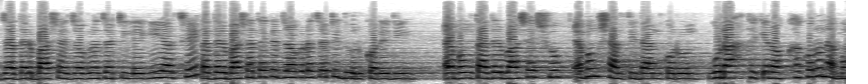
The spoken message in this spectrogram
যাদের বাসায় ঝগড়াঝাটি লেগেই আছে, তাদের বাসা থেকে ঝগড়াঝাটি দূর করে দিন। এবং তাদের বাসায় সুখ এবং শান্তি দান করুন। গুনাহ থেকে রক্ষা করুন এবং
